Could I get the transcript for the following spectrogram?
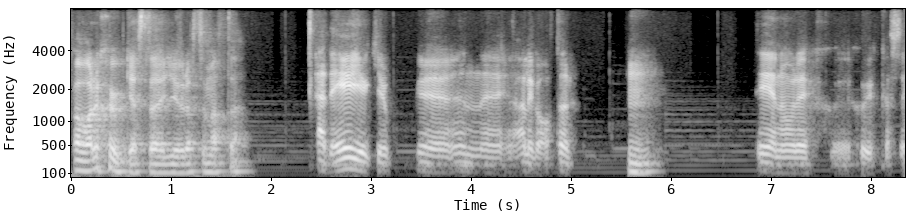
vad var det sjukaste djuret du mötte? Ja, det är ju eh, en eh, alligator. Mm. Det är nog det sj- sjukaste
